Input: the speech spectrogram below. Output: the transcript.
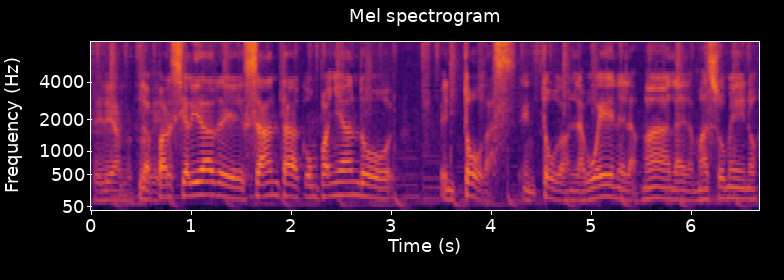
Peleando. La parcialidad de Santa acompañando en todas, en todas, en la buena, en las malas, en las más o menos.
